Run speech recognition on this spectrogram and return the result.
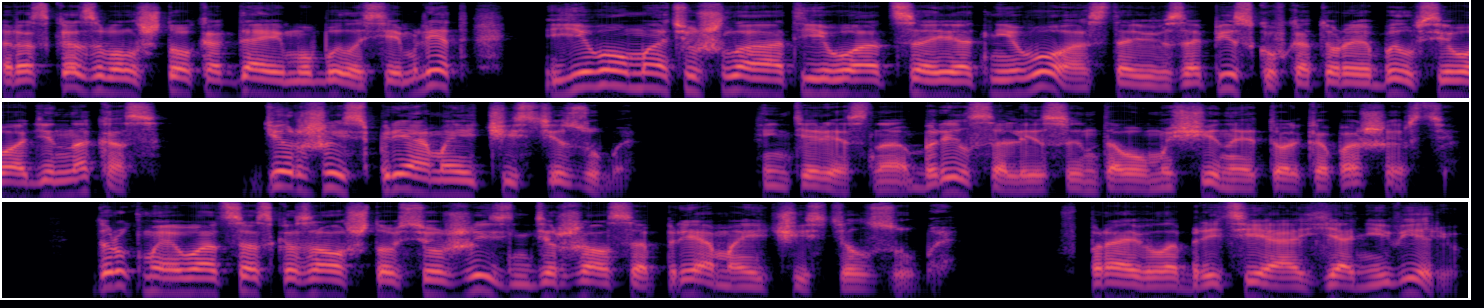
рассказывал, что когда ему было семь лет, его мать ушла от его отца и от него, оставив записку, в которой был всего один наказ «Держись прямо и чисти зубы». Интересно, брился ли сын того мужчины только по шерсти? Друг моего отца сказал, что всю жизнь держался прямо и чистил зубы. В правила бритья я не верю.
